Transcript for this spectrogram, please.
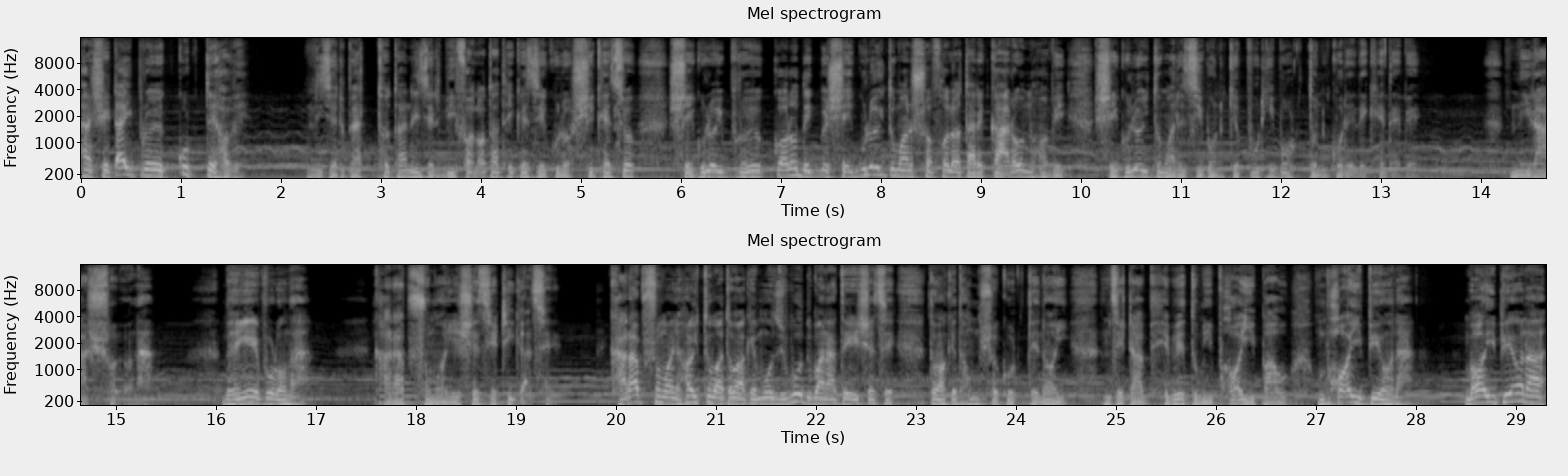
হ্যাঁ সেটাই প্রয়োগ করতে হবে। নিজের ব্যর্থতা, নিজের বিফলতা থেকে যেগুলো শিখেছ, সেগুলোই প্রয়োগ করো, দেখবে সেগুলোই তোমার সফলতার কারণ হবে, সেগুলোই তোমার জীবনকে পরিবর্তন করে রেখে দেবে। নিরাশ হও না, ভেঙে পড়ো না। খারাপ সময় এসেছে, ঠিক আছে। খারাপ সময় হয়তোবা তোমাকে মজবুত বানাতে এসেছে। তোমাকে ধ্বংস করতে নয়। যেটা ভেবে তুমি ভয় পাও, ভয় পেও না। ভয় পেও না,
